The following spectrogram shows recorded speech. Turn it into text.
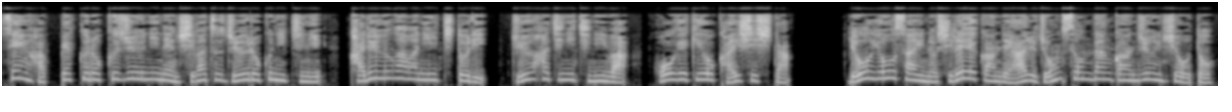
1862年4月16日に下流側に位置取り、18日には砲撃を開始した。両要塞の司令官であるジョンソン・ダンカン准将と、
